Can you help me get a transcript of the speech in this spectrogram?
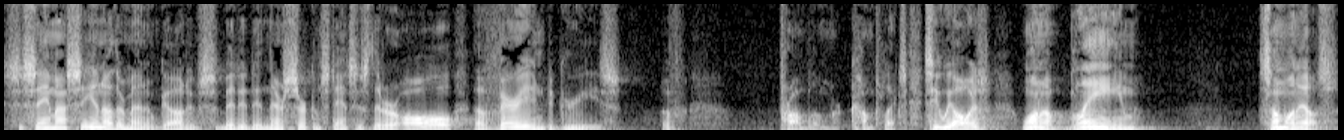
it's the same I see in other men of God who've submitted in their circumstances that are all of varying degrees of problem or complex. See, we always want to blame someone else.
